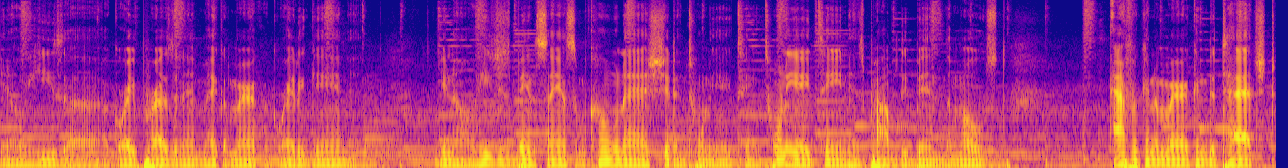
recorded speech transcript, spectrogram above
you know, he's a, a great president, make America great again. And, you know, he's just been saying some coon ass shit in 2018. 2018 has probably been the most African American detached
